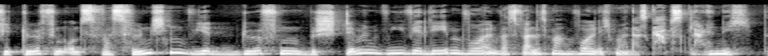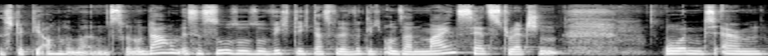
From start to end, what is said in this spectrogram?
wir dürfen uns was wünschen, wir dürfen bestimmen, wie wir leben wollen, was wir alles machen wollen. Ich meine, das gab es lange nicht. Das steckt ja auch noch immer in uns drin. Und darum ist es so, so, so wichtig, dass wir da wirklich unseren Mindset stretchen und ähm,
